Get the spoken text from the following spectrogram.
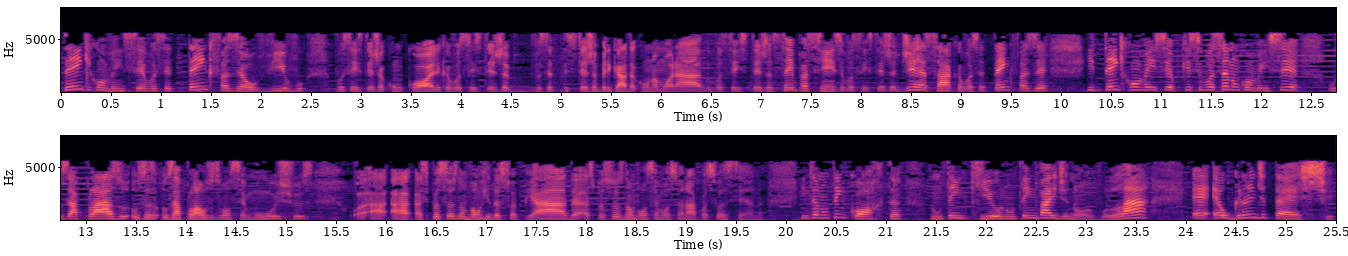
tem que convencer, você tem que fazer ao vivo, você esteja com cólica, você esteja, você esteja brigada com o namorado, você esteja sem paciência, você esteja de ressaca, você tem que fazer e tem que convencer, porque se você não convencer, os aplausos, os, os aplausos vão ser murchos, a, a, as pessoas não vão rir da sua piada, as pessoas não vão se emocionar com a sua cena. Então não tem corta, não tem kill, não tem vai de novo. Lá é, é, o grande teste.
